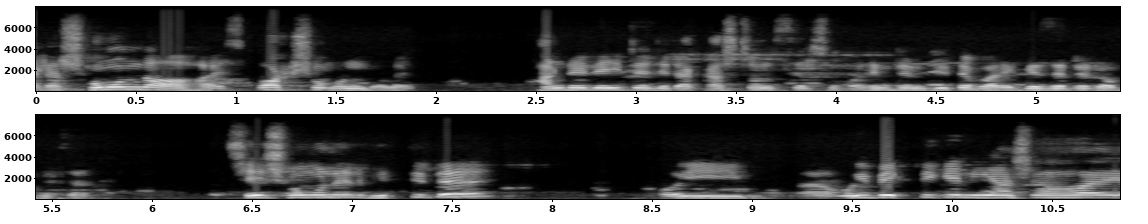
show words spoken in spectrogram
একটা সমন দেওয়া হয়, স্পট সমন বলে। হান্ড্রেড এইটে যেটা কাস্টমসের সুপারিনটেন্ডেন্ট দিতে পারে, গেজেটেড অফিসার। সেই সমনের ভিত্তিতে ওই ওই ব্যক্তিকে নিয়ে আসা হয়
